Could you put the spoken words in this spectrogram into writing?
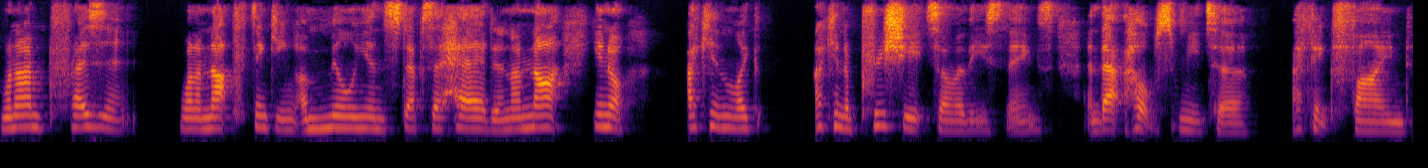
when I'm present, when I'm not thinking a million steps ahead and I'm not, you know, I can like I can appreciate some of these things and that helps me to I think find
